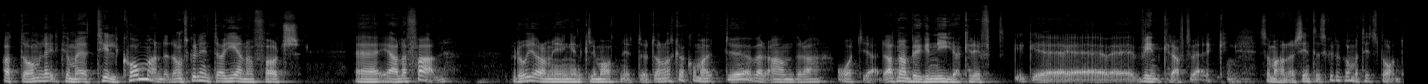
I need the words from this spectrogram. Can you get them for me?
att de liksom är tillkommande. De skulle inte ha genomförts eh, i alla fall. För då gör de ingen klimatnytta utan de ska komma utöver andra åtgärder. Att man bygger nya kraft, eh, vindkraftverk som annars inte skulle komma till stånd.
